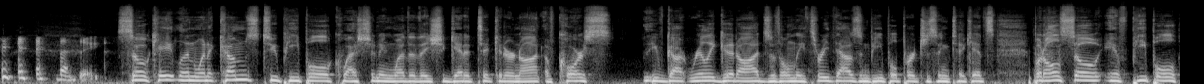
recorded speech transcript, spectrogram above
That's right. So, Caitlin, when it comes to people questioning whether they should get a ticket or not, of course, you've got really good odds with only 3,000 people purchasing tickets. But also, if people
